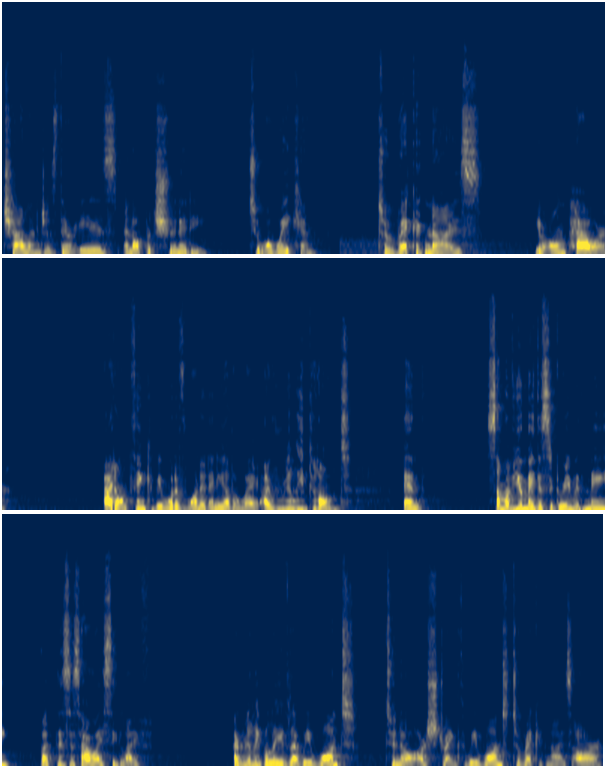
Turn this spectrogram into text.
challenges. There is an opportunity to awaken, to recognize your own power. I don't think we would have wanted any other way. I really don't. And some of you may disagree with me, but this is how I see life. I really believe that we want to know our strength. We want to recognize our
